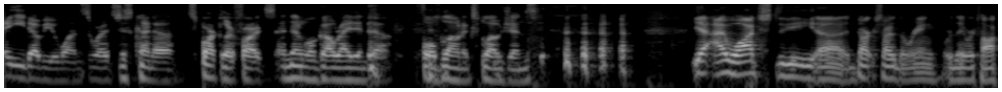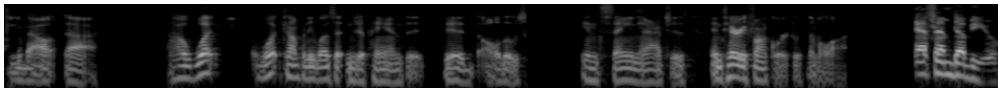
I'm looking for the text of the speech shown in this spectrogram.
AEW ones where it's just kind of sparkler farts, and then we'll go right into full blown explosions. yeah, I watched the uh, Dark Side of the Ring where they were talking about uh, uh, what what company was it in Japan that did all those insane matches, and Terry Funk worked with them a lot. FMW,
